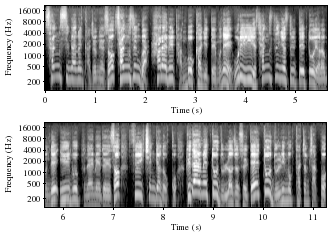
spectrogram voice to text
상승하는 과정에서 상승과 하락을 반복하기 때문에 우리 상승했을 때 또 여러분들 일부 분할 매도에서 수익 챙겨 놓고 그 다음에 또 눌러줬을 때 또 눌림목 타점 잡고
